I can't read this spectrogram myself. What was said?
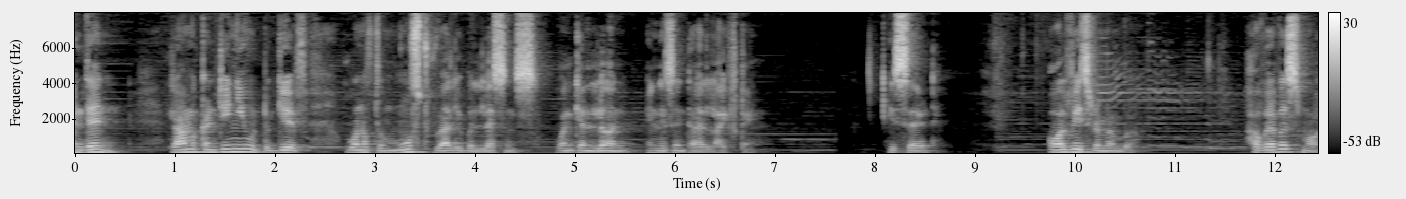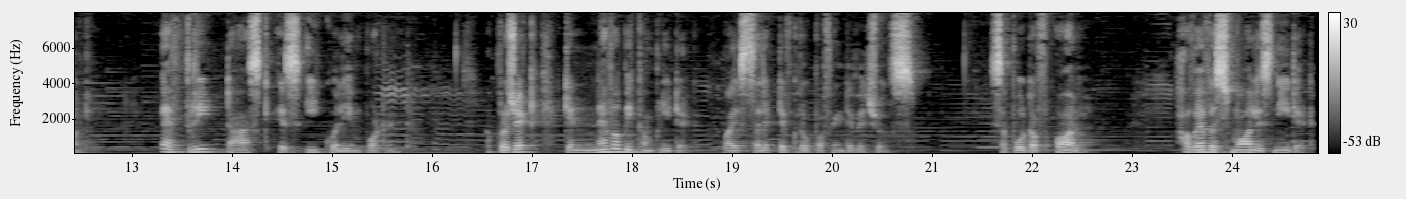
And then Rama continued to give one of the most valuable lessons one can learn in his entire lifetime. He said, Always remember, however small, every task is equally important. A project can never be completed by a selective group of individuals. Support of all, however small, is needed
